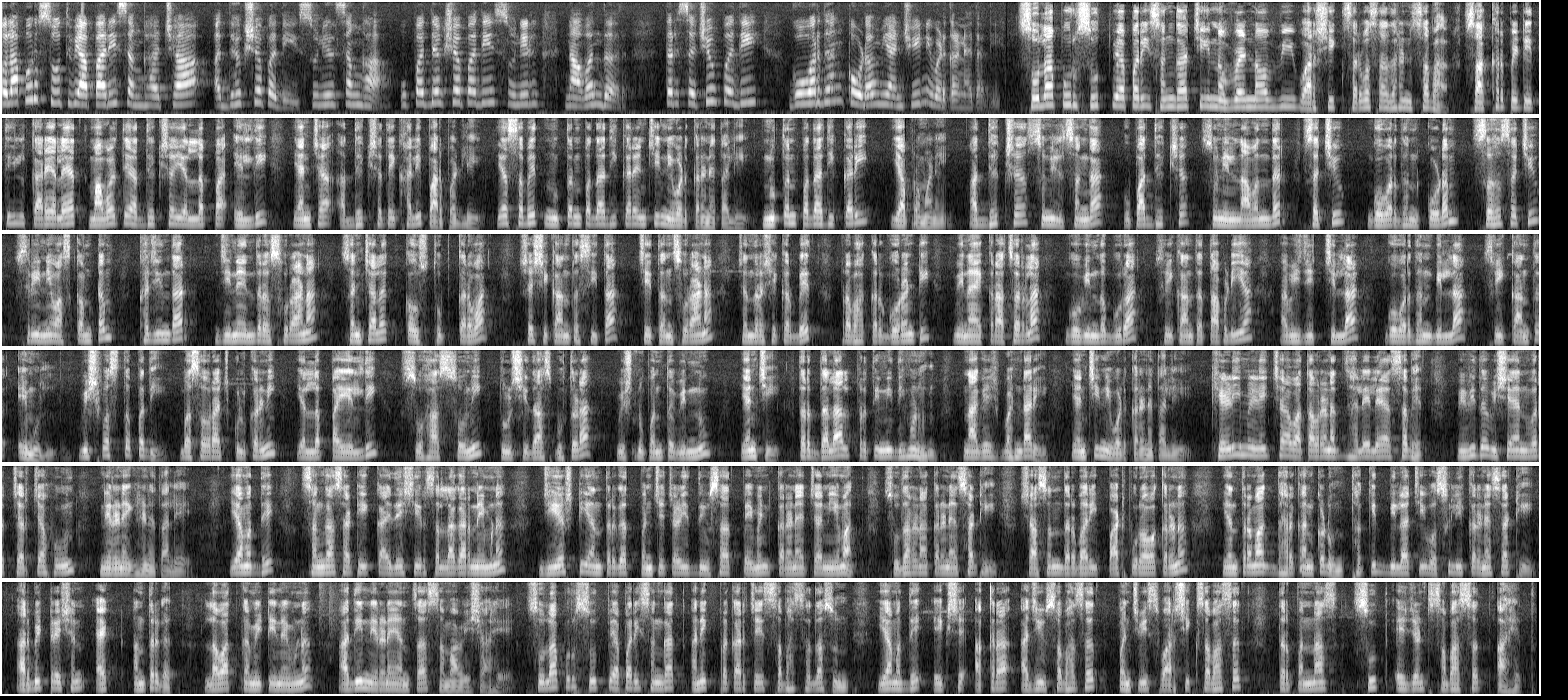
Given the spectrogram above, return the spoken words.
सोलापूर सूत व्यापारी संघाच्या अध्यक्षपदी सुनील संघा उपाध्यक्षपदी सुनील नावंदर तर सचिवपदी गोवर्धन कोडम यांची निवड करण्यात आली. सोलापूर सूत व्यापारी संघाची नव्याण्णवी वार्षिक सर्वसाधारण सभा साखरपेठेतील कार्यालयात मावळते अध्यक्ष यल्लप्पा एल्दी यांच्या अध्यक्षतेखाली पार पडली. या सभेत नूतन पदाधिकाऱ्यांची निवड करण्यात आली. नूतन पदाधिकारी याप्रमाणे अध्यक्ष सुनील संगा उपाध्यक्ष सुनील नावंदर सचिव गोवर्धन कोडम सहसचिव श्रीनिवास कमटम खजिनदार जिनेंद्र सुराणा संचालक कौस्तुभ करवा शशिकांत सीता चेतन सुराणा चंद्रशेखर बेत प्रभाकर गोरंटी विनायक राचरला गोविंद बुरा श्रीकांत तापडिया अभिजित चिल्लाळ गोवर्धन बिल्ला श्रीकांत एमुल. विश्वस्तपदी बसवराज कुलकर्णी यल्लप्पा येल्दी सुहास सोनी तुळशीदास भुतडा विष्णुपंत विन्नू यांची तर दलाल प्रतिनिधी म्हणून नागेश भंडारी यांची निवड करण्यात आली. खेळीमेळीच्या वातावरणात झालेल्या या सभेत विविध विषयांवर चर्चा होऊन निर्णय घेण्यात आले. यामध्ये संघासाठी कायदेशीर सल्लागार नेमणं जी एस टी अंतर्गत पंचेचाळीस दिवसात पेमेंट करण्याच्या नियमात सुधारणा करण्यासाठी शासन दरबारी पाठपुरावा करणं यंत्रमाग धारकांकडून थकीत बिलाची वसुली करण्यासाठी आर्बिट्रेशन ॲक्ट अंतर्गत लवाद कमिटी नेमणं आदी निर्णयांचा समावेश आहे. सोलापूर सूत व्यापारी संघात अनेक प्रकारचे सभासद असून यामध्ये एकशे अकरा आजीव सभासद पंचवीस वार्षिक सभासद तर पन्नास सूत एजंट सभासद आहेत.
